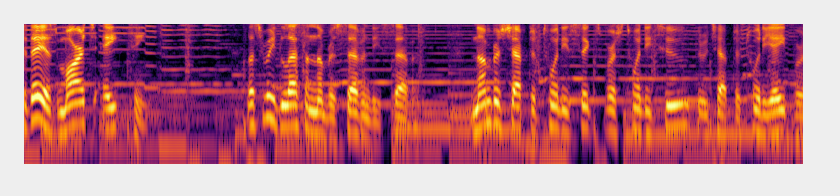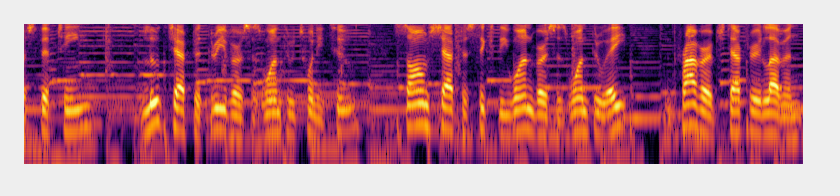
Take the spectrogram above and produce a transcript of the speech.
Today is March 18th. Let's read lesson number 77. Numbers chapter 26, verse 22 through chapter 28, verse 15. Luke chapter 3, verses 1 through 22. Psalms chapter 61, verses 1 through 8. And Proverbs chapter 11,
